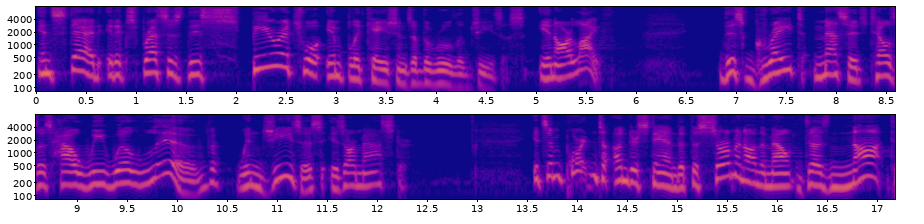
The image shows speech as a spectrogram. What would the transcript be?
Instead, it expresses the spiritual implications of the rule of Jesus in our life. This great message tells us how we will live when Jesus is our master. It's important to understand that the Sermon on the Mount does not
